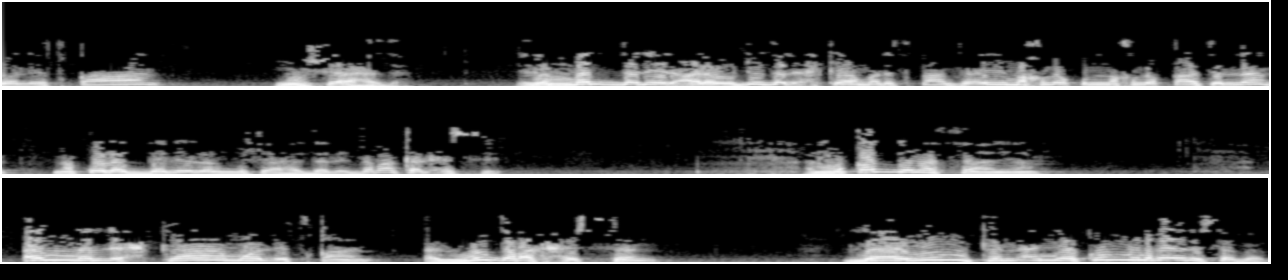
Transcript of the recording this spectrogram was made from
والإتقان مشاهدة. إذا ما الدليل على وجود الإحكام والإتقان في أي مخلوق من مخلوقات الله؟ نقول الدليل المشاهدة الإدراك الحسي. المقدمة الثانية أن الإحكام والإتقان المدرك حسا لا يمكن أن يكون من غير سبب.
